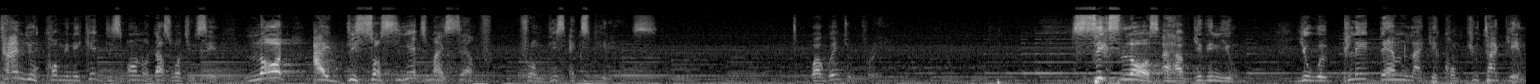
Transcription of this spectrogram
time you communicate dishonor, that's what you say. Lord, I dissociate myself from this experience. We are going to pray. Six laws I have given you. You will play them like a computer game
